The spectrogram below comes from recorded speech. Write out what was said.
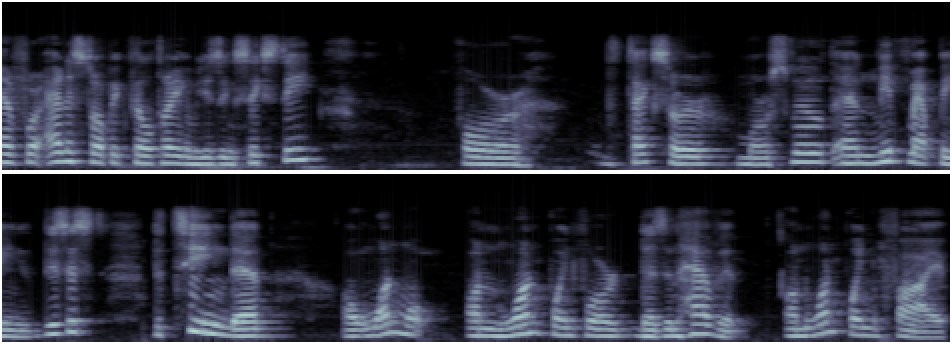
and for anisotropic filtering I'm using 60 for the texture more smooth and MIP mapping. This is the thing that on one on 1.4 doesn't have it. On 1.5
